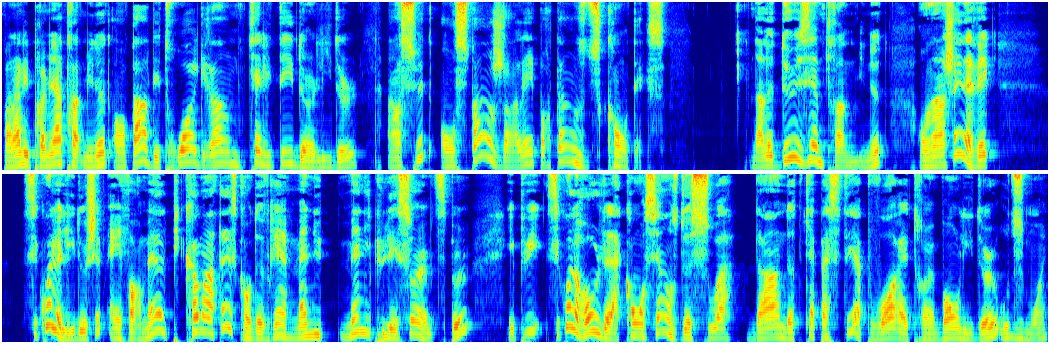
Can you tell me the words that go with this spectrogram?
Pendant les premières 30 minutes, on parle des trois grandes qualités d'un leader. Ensuite, on se penche dans l'importance du contexte. Dans le deuxième 30 minutes, on enchaîne avec c'est quoi le leadership informel, puis comment est-ce qu'on devrait manipuler ça un petit peu, et puis c'est quoi le rôle de la conscience de soi dans notre capacité à pouvoir être un bon leader, ou du moins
